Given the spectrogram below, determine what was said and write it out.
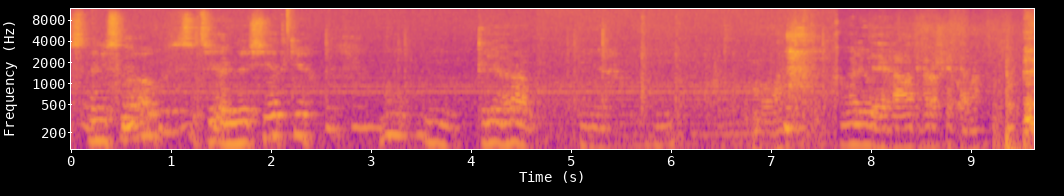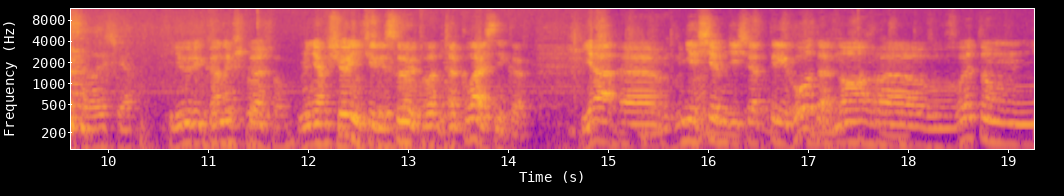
Станислав, социальные сетки, ну, Телеграм меня хвалил. Телеграм это хорошая тема. Целый свет. Юрий Канышко, меня все интересует в одноклассниках. Я, э, мне 73 года, но э, в этом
